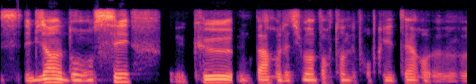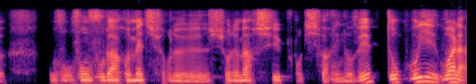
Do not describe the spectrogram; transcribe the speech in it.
c'est bien dont on sait que une part relativement importante des propriétaires euh, vont, vouloir remettre sur le sur le marché pour qu'ils soient rénovés. Donc oui, voilà,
